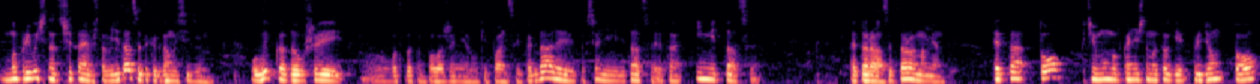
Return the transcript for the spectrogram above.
мы привычно считаем, что медитация это когда мы сидим. Улыбка до ушей, вот в этом положении руки, пальцы и так далее, это все не медитация, это имитация. Это раз. И второй момент – это то, к чему мы в конечном итоге придем, то,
